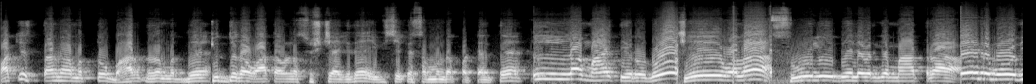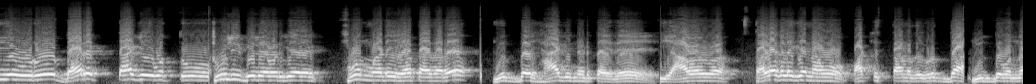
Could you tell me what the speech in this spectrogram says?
ಪಾಕಿಸ್ತಾನ ಮತ್ತು ಭಾರತದ ಮಧ್ಯೆ ಯುದ್ಧದ ವಾತಾವರಣ ಸೃಷ್ಟಿಯಾಗಿದೆ. ಈ ವಿಷಯಕ್ಕೆ ಸಂಬಂಧಪಟ್ಟಂತೆ ಎಲ್ಲ ಮಾಹಿತಿ ಇರೋದು ಕೇವಲ ಸೂಲಿ ಬೇಲೆಯವರಿಗೆ ಮಾತ್ರ. ನರೇಂದ್ರ ಮೋದಿ ಅವರು ಡೈರೆಕ್ಟ್ ಆಗಿ ಇವತ್ತು ಸೂಲಿ ಬೇಲೆಯವರಿಗೆ ಫೋನ್ ಮಾಡಿ ಹೇಳ್ತಾ ಇದ್ದಾರೆ. ಯುದ್ಧ ಹೇಗೆ ನಡೀತಾ ಇದೆ? ಯಾವ ಸ್ಥಳಗಳಿಗೆ ನಾವು ಪಾಕಿಸ್ತಾನದ ವಿರುದ್ಧ ಯುದ್ಧವನ್ನ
